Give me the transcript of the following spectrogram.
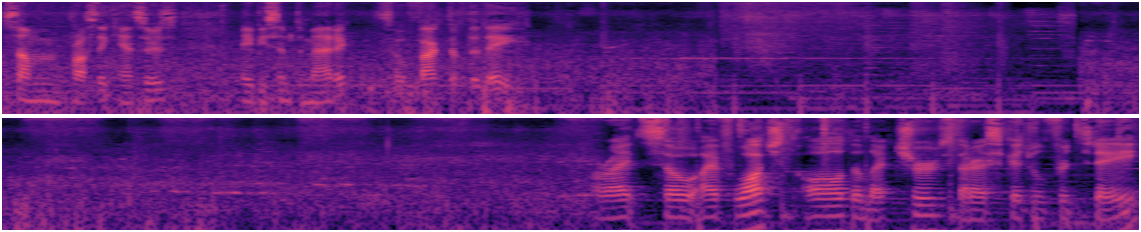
some prostate cancers may be symptomatic. So, fact of the day. Alright, so I've watched all the lectures that are scheduled for today,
